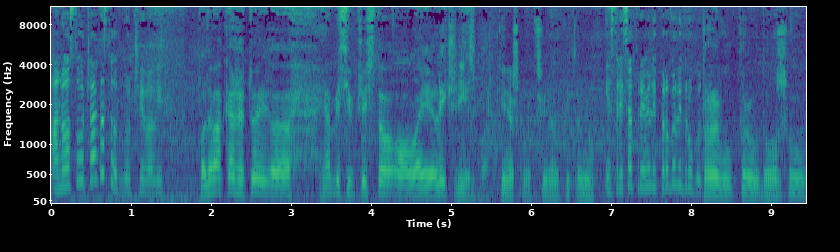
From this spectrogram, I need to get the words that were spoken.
A na osnovu čega ste odlučivali? Pa da vam kaže, to je, uh, ja mislim, čisto ovaj, lični izbor. Kineska vakcina u pitanju. Jeste li sad primili prvu ili drugu? Prvu, prvu dozu.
